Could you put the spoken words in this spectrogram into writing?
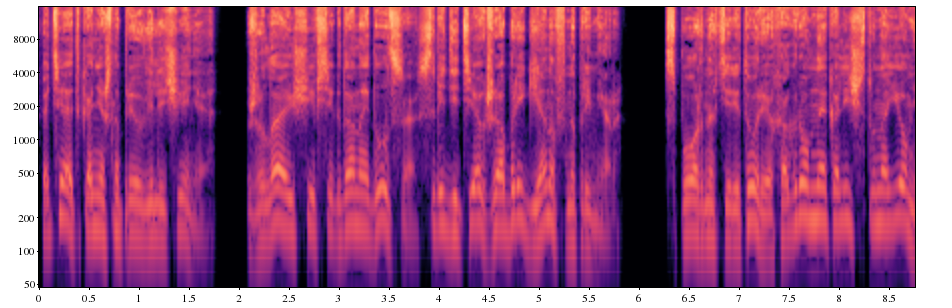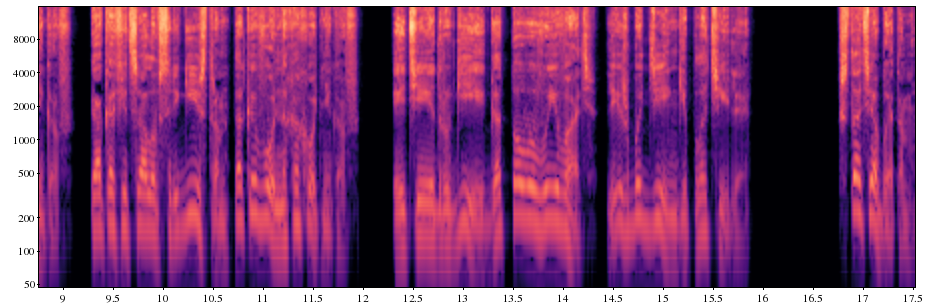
Хотя это, конечно, преувеличение. Желающие всегда найдутся, среди тех же аборигенов, например. В спорных территориях огромное количество наемников, как официалов с регистром, так и вольных охотников. И те, и другие готовы воевать, лишь бы деньги платили. Кстати, об этом.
